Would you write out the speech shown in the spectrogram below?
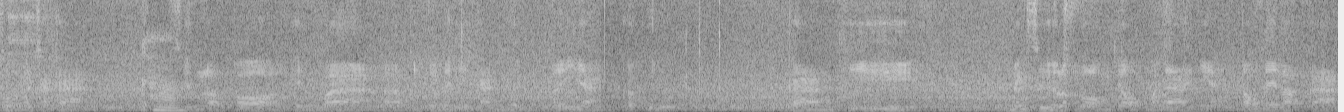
ส่วนราชการ ซึ่งเราก็เห็นว่าเอ่อเป็นเจ้าหน้าที่การเงินและอีกอย่างหนึ่งก็คือการที่หนังสือรับรองจะออกมาได้เนี่ยต้องได้รับการ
